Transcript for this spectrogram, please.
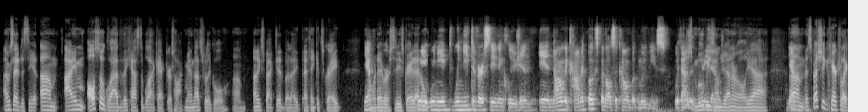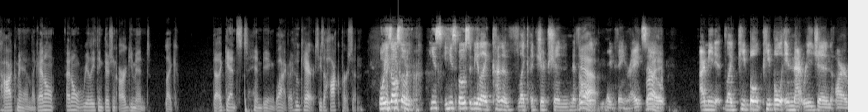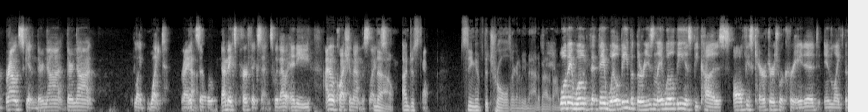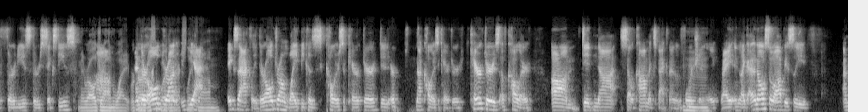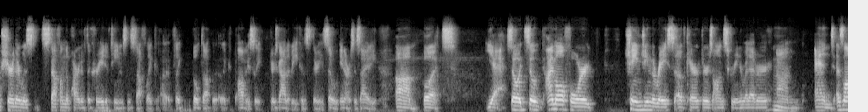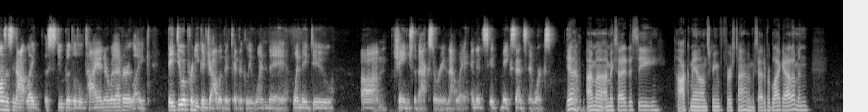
I'm excited to see it. Um, I'm also glad that they cast a black actor as Hawkman. That's really cool. Um, unexpected, but I I think it's great. Yeah. more diversity is great. We, we need we need diversity and inclusion in not only comic books but also comic book movies. Without just movies in general, yeah. Yeah. Um, especially a character like Hawkman. Like I don't I don't really think there's an argument like against him being black. Like who cares? He's a hawk person. well, he's also he's he's supposed to be like kind of like Egyptian mythology type thing, right? So Right. I mean, it- like people people in that region are brown skinned. They're not they're not like white, right? Yeah. So that makes perfect sense without any. I don't question that in the slightest. no, I'm just Yeah. Seeing if the trolls are gonna be mad about it. On Well, they will. They will be, but the reason they will be is because all these characters were created in like the 30s through 60s. And they were all drawn um, white, and they're all where they're drawn- yeah. from. Exactly. They're all drawn white because colors of character did, or not colors of character, characters of color um, did not sell comics back then, unfortunately, right? And like, and also obviously, I'm sure there was stuff on the part of the creative teams and stuff like, uh, like built up. Like, obviously, there's got to be because they're so in our society. Um, but yeah, so it's so I'm all for changing the race of characters on screen or whatever. Mm. Um, and as long as it's not like a stupid little tie-in or whatever, like they do a pretty good job of it typically when they when they do um, change the backstory in that way, and it's it makes sense and it works. Yeah, Yeah. I'm uh, I'm excited to see Hawkman on screen for the first time. I'm excited for Black Adam, and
